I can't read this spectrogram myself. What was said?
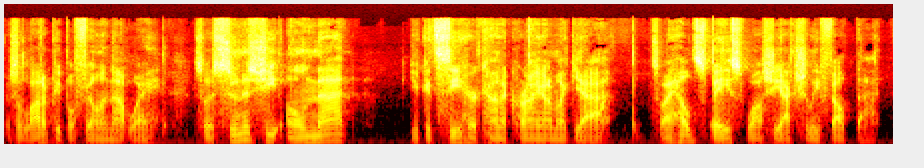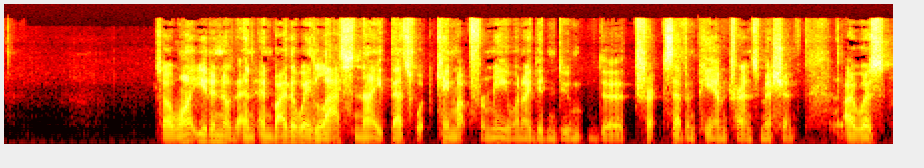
there's a lot of people feeling that way. So as soon as she owned that, you could see her kind of crying. I'm like, yeah. So I held space while she actually felt that. So I want you to know that. And, and by the way, last night, that's what came up for me when I didn't do the 7 p.m. transmission. I was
